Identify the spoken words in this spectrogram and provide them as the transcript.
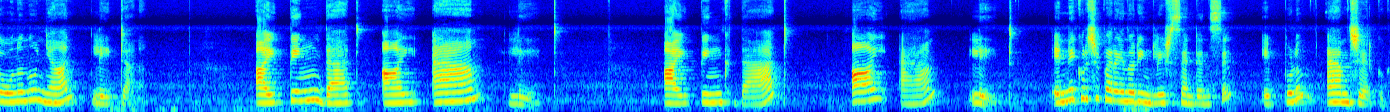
തോന്നുന്നു ഞാൻ ലേറ്റാണ്. I think that I am late. I think that I am late. എന്നെക്കുറിച്ച് പറയുന്ന ഒരു ഇംഗ്ലീഷ് സെന്റൻസിൽ എപ്പോഴും ആം ചേർക്കുക.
